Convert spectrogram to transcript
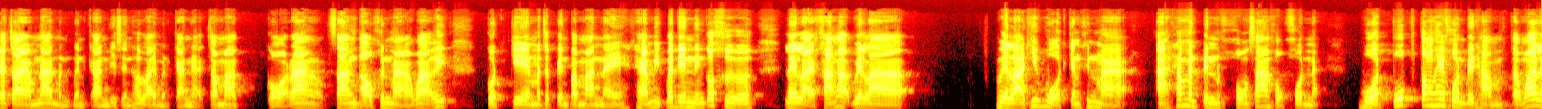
กระจายอำนาจเหมือนเหมือนกันดิเซนทัลไลซ์เหมือนกันเนี่ยจะมาก่อร่างสร้างดาวขึ้นมาว่าเอ้ยกฎเกณฑ์มันจะเป็นประมาณไหน แถมอีกประเด็นหนึ่งก็คือหลาย ๆ ครั้งอะเวลา เวลาที่โหวตกันขึ้นมาอะถ้ามันเป็นโครงสร้างของคนอะโหวตปุ๊บต้องให้คนไปทำแต่ว่าห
